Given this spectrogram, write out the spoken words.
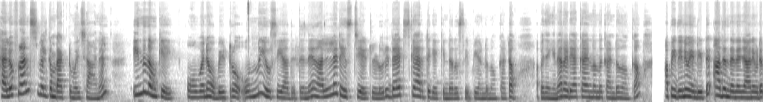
Hello friends welcome back to my channel ഇന്ന് നമുക്ക് ഓവനോ ബീറ്ററോ ഒന്നും യൂസ് ചെയ്യാതെ തന്നെ നല്ല ടേസ്റ്റി ആയിട്ടുള്ള ഒരു ഡേറ്റ്സ് ക്യാരറ്റ് കേക്കിന്റെ റെസിപ്പി കണ്ട് നോക്കാം കേട്ടോ അപ്പോൾ ഇതെങ്ങനെ റെഡിയാക്കാം എന്നൊന്ന് കണ്ടു നോക്കാം. അപ്പോൾ ഇതിന് വേണ്ടിയിട്ട് ആദ്യം തന്നെ ഞാനിവിടെ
